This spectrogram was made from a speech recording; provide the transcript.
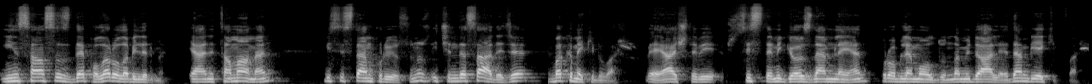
insansız depolar olabilir mi? Yani tamamen bir sistem kuruyorsunuz. İçinde sadece bakım ekibi var veya işte bir sistemi gözlemleyen, problem olduğunda müdahale eden bir ekip var.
